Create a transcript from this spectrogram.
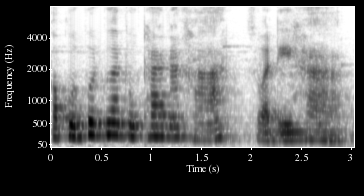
ขอบคุณเพื่อนๆทุกท่านนะคะ สวัสดีค่ะ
